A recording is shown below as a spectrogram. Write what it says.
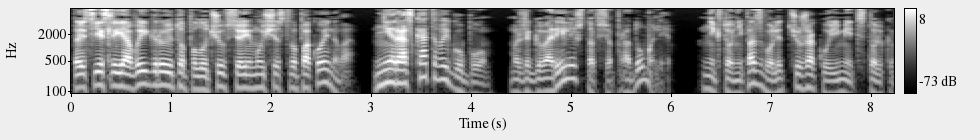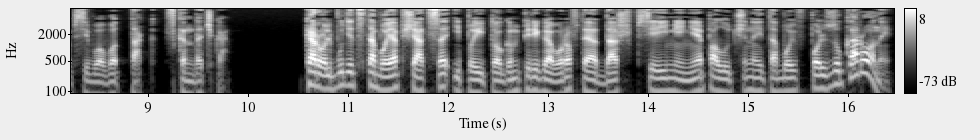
То есть, если я выиграю, то получу все имущество покойного? Не раскатывай губу. Мы же говорили, что все продумали. Никто не позволит чужаку иметь столько всего вот так, с кондачка. Король будет с тобой общаться, и по итогам переговоров ты отдашь все имения, полученные тобой в пользу короны.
